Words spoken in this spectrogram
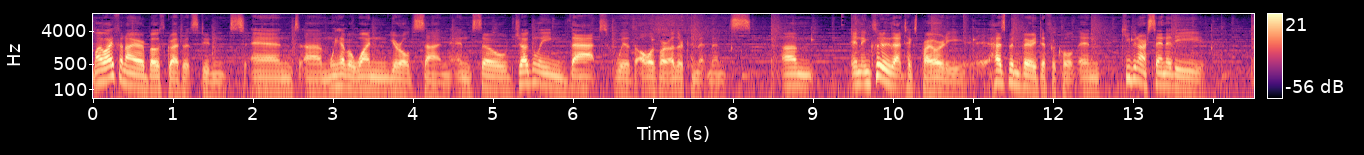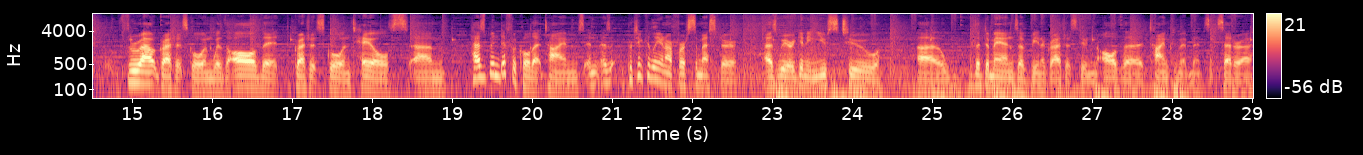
My wife and I are both graduate students, and um, we have a one-year-old son. And so juggling that with all of our other commitments, um, and, clearly that takes priority, has been very difficult. And keeping our sanity throughout graduate school and with all that graduate school entails um, has been difficult at times, and as, particularly in our first semester as we are getting used to uh, the demands of being a graduate student, all the time commitments, etc.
